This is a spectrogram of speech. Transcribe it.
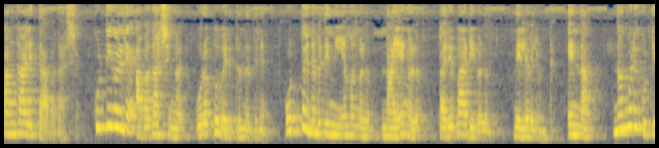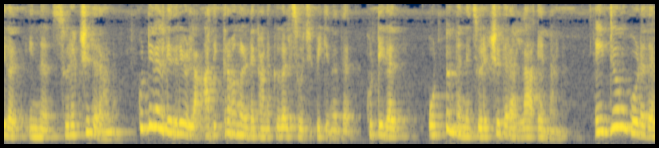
പങ്കാളിത്താവകാശം. കുട്ടികളുടെ അവകാശങ്ങൾ ഉറപ്പുവരുത്തുന്നതിന് ഒട്ടനവധി നിയമങ്ങളും നയങ്ങളും പരിപാടികളും നിലവിലുണ്ട്. എന്നാൽ നമ്മുടെ കുട്ടികൾ ഇന്ന് സുരക്ഷിതരാണോ? കുട്ടികൾക്കെതിരെയുള്ള അതിക്രമങ്ങളുടെ കണക്കുകൾ സൂചിപ്പിക്കുന്നത് കുട്ടികൾ ഒട്ടും തന്നെ സുരക്ഷിതരല്ല എന്നാണ്. ഏറ്റവും കൂടുതൽ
